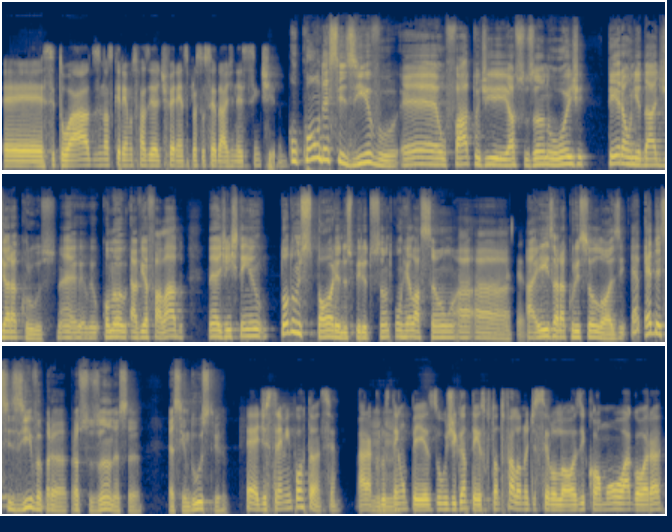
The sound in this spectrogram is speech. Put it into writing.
é, situados e nós queremos fazer a diferença para a sociedade nesse sentido. O quão decisivo é o fato de a Suzano hoje ter a unidade de Aracruz? Né? Como eu havia falado, né, a gente tem toda uma história do Espírito Santo com relação a, a, a ex-Aracruz Celulose. É, é decisiva para a Suzano essa, essa indústria? É, de extrema importância. Aracruz uhum. tem um peso gigantesco, tanto falando de celulose, como agora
